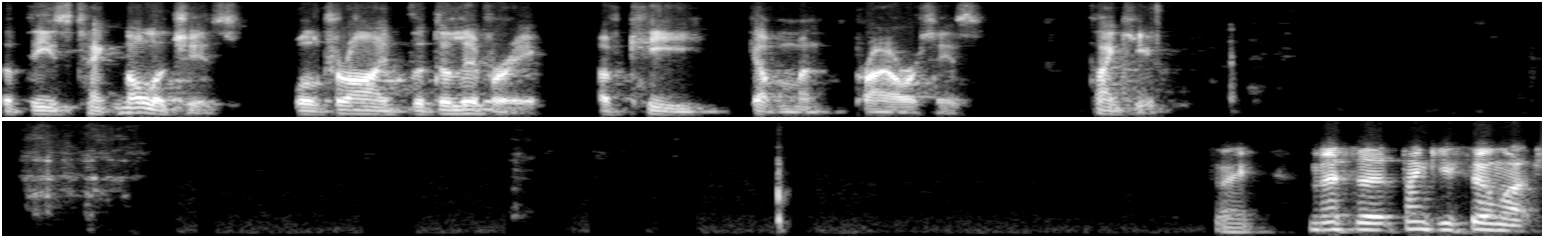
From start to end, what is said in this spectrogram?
that these technologies will drive the delivery of key government priorities. Thank you. Great. Vanessa, thank you so much.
